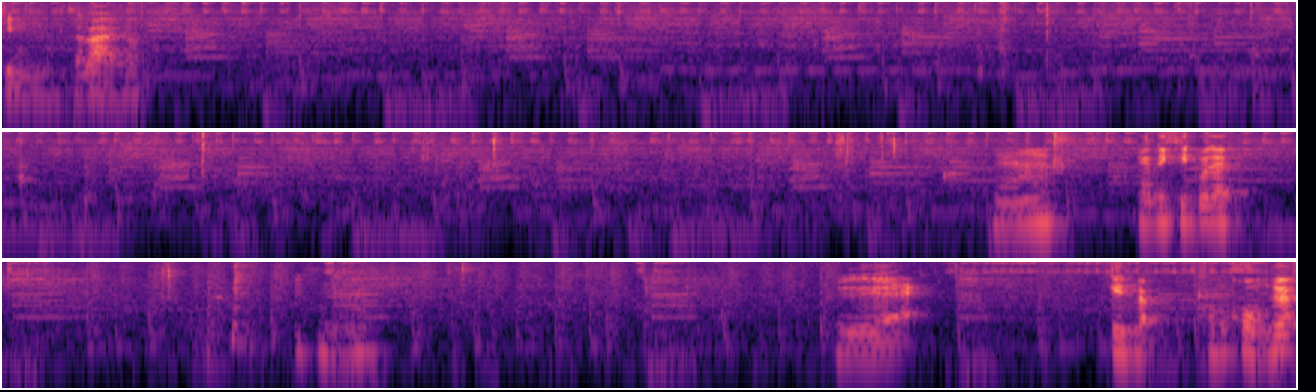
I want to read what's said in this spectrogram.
กลิ่นสาหร่ายเนาะ ที่คิดไว้เลยอื้ออกลิ่นแบบขมๆด้วย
